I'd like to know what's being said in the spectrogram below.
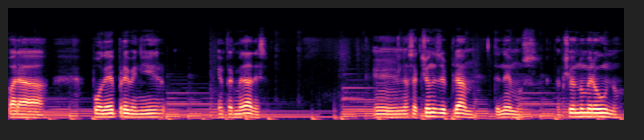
para poder prevenir enfermedades. En las acciones del plan tenemos acción número uno,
